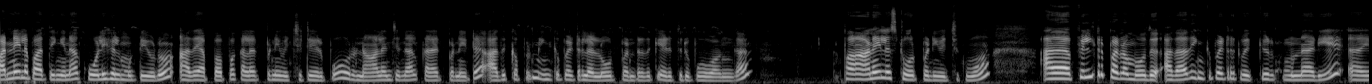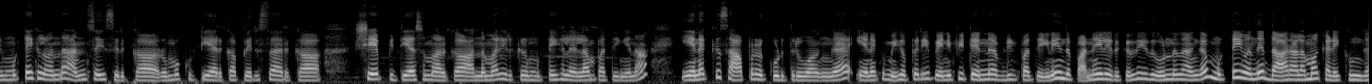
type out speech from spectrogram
பண்ணையில் பார்த்தீங்கன்னா கோழிகள் முட்டையிடும். அதை அப்பப்போ கலெக்ட் பண்ணி வச்சுட்டே இருப்போம். ஒரு நாலஞ்சு நாள் கலெக்ட் பண்ணிவிட்டு அதுக்கப்புறம் இன்குபேட்டரில் லோட் பண்ணுறதுக்கு எடுத்துகிட்டு போவாங்க. பானையில் ஸ்டோர் பண்ணி வச்சுக்குவோம். அதை ஃபில்டர் பண்ணும்போது அதாவது இன்குபேட்டருக்கு வைக்கிறதுக்கு முன்னாடியே முட்டைகள் வந்து அன்சைஸ் இருக்கா? ரொம்ப குட்டியாக இருக்கா? பெருசாக இருக்கா? ஷேப் வித்தியாசமாக இருக்கா? அந்த மாதிரி இருக்கிற முட்டைகள் எல்லாம் பார்த்தீங்கன்னா எனக்கு சாப்பிட்றதுக்கு கொடுத்துருவாங்க. எனக்கு மிகப்பெரிய பெனிஃபிட் என்ன அப்படின்னு பார்த்தீங்கன்னா இந்த பண்ணையில் இருக்கிறது இது ஒன்று தாங்க முட்டை வந்து தாராளமாக கிடைக்குங்க.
